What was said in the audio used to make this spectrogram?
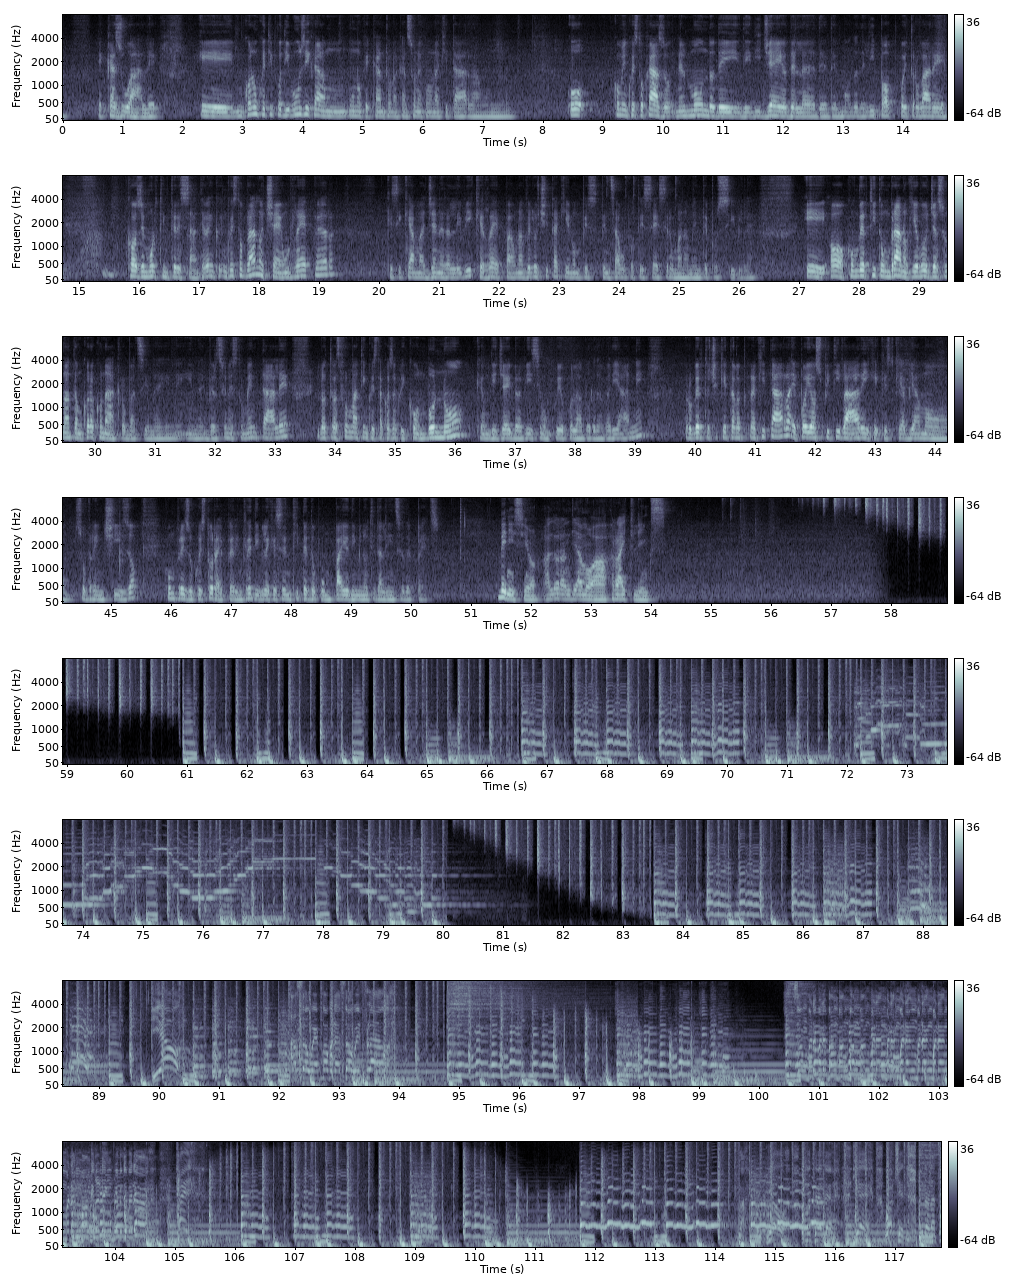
è casuale. E in qualunque tipo di musica uno che canta una canzone con una chitarra un, o come in questo caso nel mondo dei, dei DJ o del, de, del mondo dell'hip hop puoi trovare cose molto interessanti. In questo brano c'è un rapper che si chiama General Levy che rappa a una velocità che io non pensavo potesse essere umanamente possibile. E ho convertito un brano che io avevo già suonato ancora con Acrobats in, in, in versione strumentale, l'ho trasformato in questa cosa qui con Bonneau, che è un DJ bravissimo con cui io collaboro da vari anni, Roberto Cicchetta la, la chitarra e poi ospiti vari che, che, che abbiamo sovrainciso, compreso questo rapper incredibile che sentite dopo un paio di minuti dall'inizio del pezzo. Benissimo, allora andiamo a Right Links.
